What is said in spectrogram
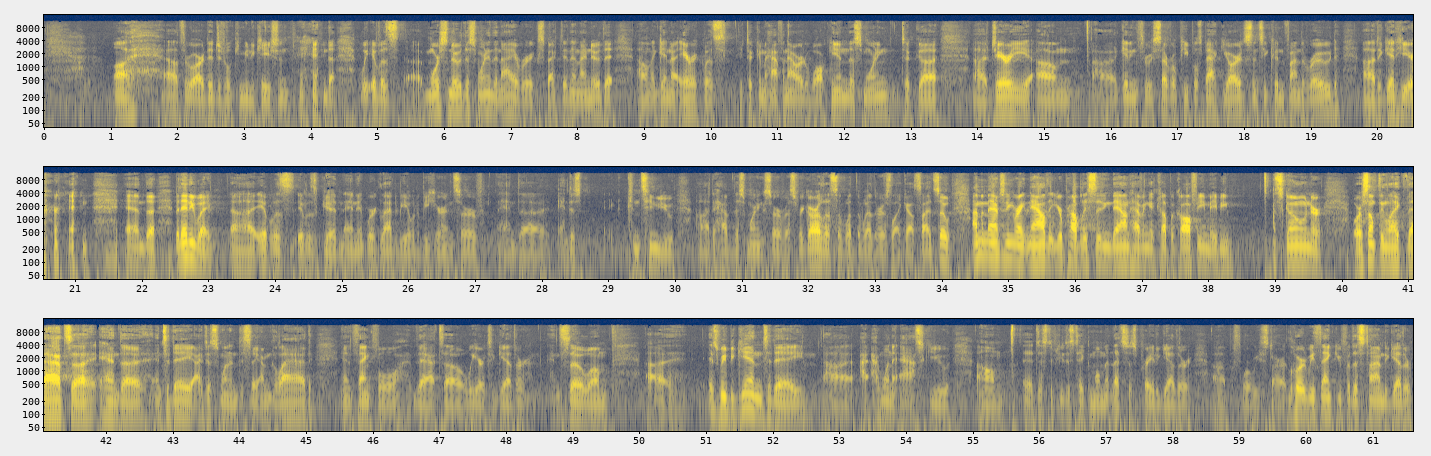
uh, uh, through our digital communication. And uh, we, it was uh, more snow this morning than I ever expected. And I know that, um, again, uh, Eric was, it took him a half an hour to walk in this morning. It took uh, Jerry um, uh, getting through several people's backyards since he couldn't find the road uh, to get here. and and uh, but anyway, it was it was good, and it, we're glad to be able to be here and serve and and just continue uh, to have this morning service, regardless of what the weather is like outside. So I'm imagining right now that you're probably sitting down having a cup of coffee, maybe a scone or or something like that. Uh, and uh, and today I just wanted to say I'm glad and thankful that uh, we are together. And so um, uh, as we begin today, uh, I, I want to ask you, um, uh, just if you just take a moment, let's just pray together uh, before we start. Lord, we thank you for this time together,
